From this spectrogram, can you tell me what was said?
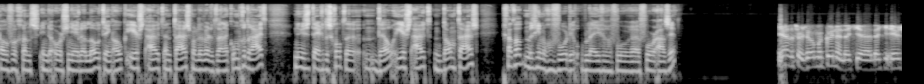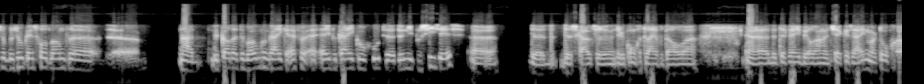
overigens in de originele loting ook eerst uit en thuis. Maar dat werd uiteindelijk omgedraaid. Nu is het tegen de Schotten wel eerst uit en dan thuis. Gaat dat misschien nog een voordeel opleveren voor, voor AZ? Ja, dat zou zomaar kunnen. Dat je, dat je eerst op bezoek in Schotland nou, de kat uit de boom kan kijken. Even, even kijken hoe goed Dunny precies is de, de, scouts zullen natuurlijk ongetwijfeld al de tv-beelden aan het checken zijn. Maar toch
